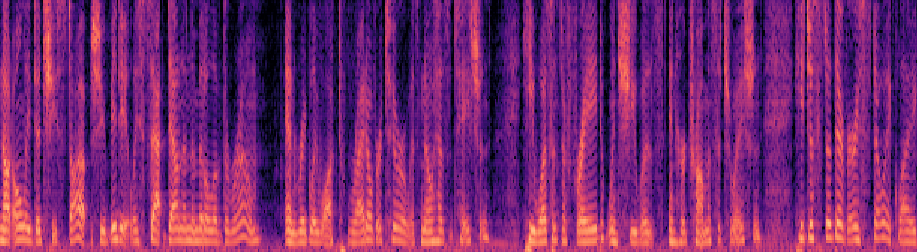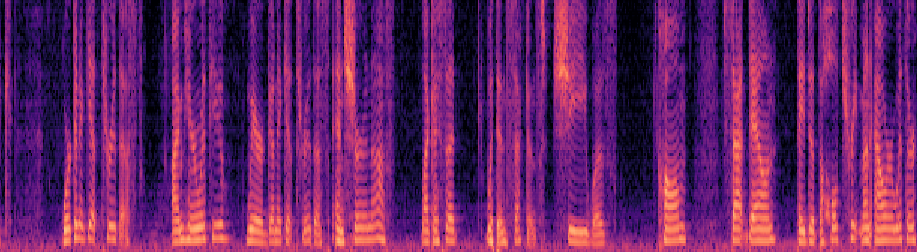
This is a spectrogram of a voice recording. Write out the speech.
not only did she stop, she immediately sat down in the middle of the room And Wrigley walked right over to her with no hesitation. He wasn't afraid when she was in her trauma situation. He just stood there very stoic, like, We're going to get through this. I'm here with you. We're going to get through this. And sure enough, like I said, within seconds, she was calm, sat down. They did the whole treatment hour with her,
